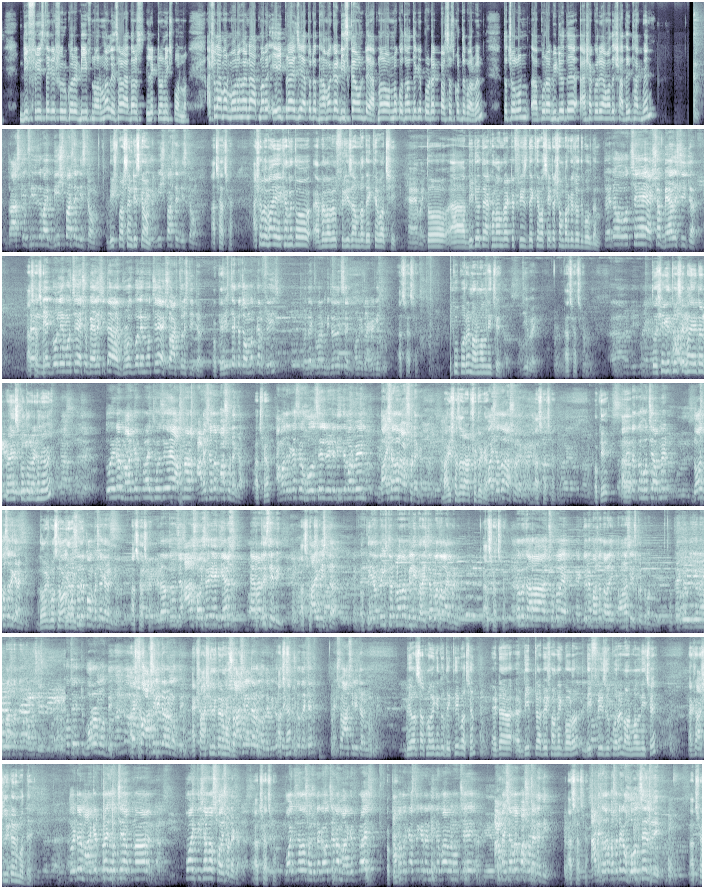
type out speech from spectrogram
ডিপ ফ্রিজ থেকে শুরু করে ডিপ নর্মাল এছাড়া আদার্স ইলেকট্রনিক্স পণ্য। আসলে আমার মনে হয় না আপনারা এই প্রাইজে এতটা ধামাকা ডিসকাউন্টে আপনারা অন্য কোথাও থেকে প্রোডাক্ট পারচেস করতে পারবেন। তো চলুন পুরো ভিডিওতে আশা করি আমাদের সাথেই থাকবেন। তো আজকে ফ্রিজে ভাই বিশ পার্সেন্ট ডিসকাউন্ট বিশ পার্সেন্ট ডিসকাউন্ট বিশ পার্সেন্ট ডিসকাউন্ট আচ্ছা আচ্ছা। আসলে ভাই এখানে তো অ্যাভেলেবেল ফ্রিজ আমরা দেখতে পাচ্ছি। হ্যাঁ ভাই। তো ভিডিওতে এখন আমরা একটা ফ্রিজ দেখতে পাচ্ছি এটা সম্পর্কে যদি বলতেন। তো এটা হচ্ছে একশো বিয়াল্লিশ লিটার। আচ্ছা, আচ্ছা। নেট ভলিউম হচ্ছে একশো বিয়াল্লিশ লিটার আর গ্রোথ ভলিউম হচ্ছে একশো আটচল্লিশ লিটার। ওকে ফ্রিজটা একটা চমৎকার ফ্রিজ তো দেখতে পারেন ভিতরে দেখছেন অনেক জায়গা কিন্তু। আচ্ছা আচ্ছা। উপরে নর্মাল নিচে? জি ভাই। আচ্ছা আচ্ছা। তো সেক্ষেত্রে হচ্ছে ভাই এটার প্রাইস কত রাখা যাবে? তো এটার মার্কেট প্রাইস হচ্ছে আপনার আড়াইশ হাজার পাঁচশো টাকা। আচ্ছা। আমাদের কাছে হোলসেল রেটে নিতে পারবেন বাইশ হাজার আটশো টাকা। বাইশ হাজার আটশো টাকা? বাইশ হাজার আটশো টাকা। আচ্ছা আচ্ছা। ওকে আর এটা তো হচ্ছে আপনার দশ বছরের গ্যারান্টি দশ বছরের গ্যারান্টি বছরের কম্প্রেসার গ্যারান্টি আচ্ছা আচ্ছা। এটা হচ্ছে হচ্ছে আর ছয়শো এক গ্যাস এনার্জি সেভিং আচ্ছা। Five star Okay. এটা তো স্টার প্লাজা বিলিং করে স্টার প্লাজা লাগবে না। আচ্ছা আচ্ছা। এটা তো যারা ছোট একজনের বাসা তারা অনার্স ইউজ করতে পারবে। একজন দুজনের বাসাতে অনার্স ইউজ হচ্ছে একটু বড়র মধ্যে একশো আশি লিটারের মধ্যে। একশো আশি লিটারের মধ্যে? আশি লিটারের মধ্যে ভিতরে আচ্ছা। দেখেন একশো আশি লিটারের মধ্যে। ভিউয়ার্স আপনারা কিন্তু দেখতেই পাচ্ছেন এটা ডিপটা বেশ অনেক বড় ডিপ ফ্রিজ উপরে নর্মাল নিচে একশো আশি লিটারের মধ্যে। তো এটার মার্কেট প্রাইস হচ্ছে আপনার পঁয়ত্রিশ হাজার ছয়শো টাকা। আচ্ছা আচ্ছা। পঁয়ত্রিশ হাজার ছয়শো টাকা হচ্ছে এটা মার্কেট প্রাইস. আমাদের কাছ থেকে এটা নিতে পারবেন হচ্ছে আঠাইশ হাজার পাঁচশো টাকা দিয়ে। আচ্ছা আচ্ছা। আঠাইশ হাজার পাঁচশো টাকা হোলসেল রেট আচ্ছা।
